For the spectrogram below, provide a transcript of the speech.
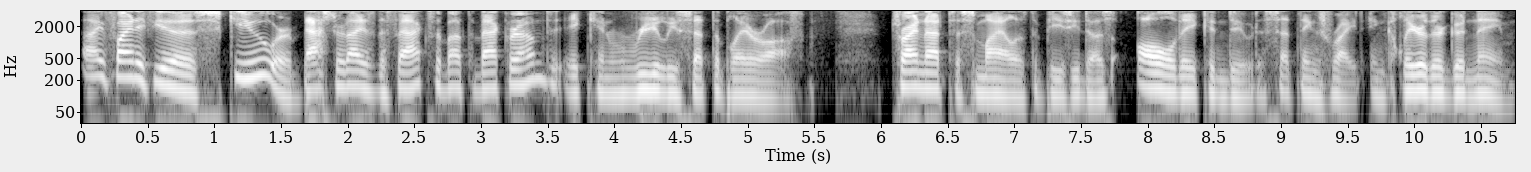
I find if you skew or bastardize the facts about the background, it can really set the player off. Try not to smile as the PC does all they can do to set things right and clear their good name,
